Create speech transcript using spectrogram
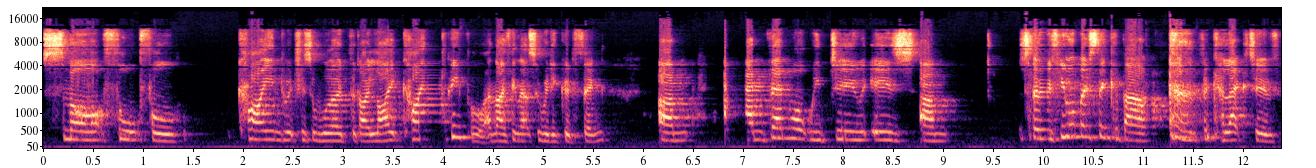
smart, thoughtful, kind, which is a word that I like, kind people, and I think that's a really good thing. Um, and then what we do is, um, so if you almost think about the collective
